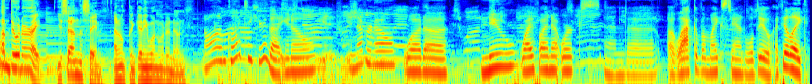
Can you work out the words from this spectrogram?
I'm doing all right. You sound the same. I don't think anyone would have known. Oh, I'm glad to hear that. You know, you, you never know what uh, new Wi-Fi networks and uh, a lack of a mic stand will do. I feel like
